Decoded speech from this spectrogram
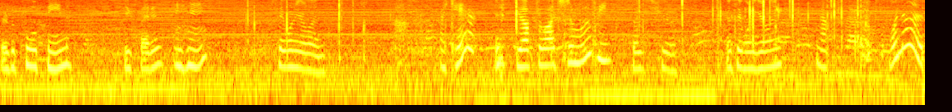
There's a pool scene. You excited? Mm-hmm. Say one of your lines. I can't. You have to watch the movie. That's true. Can I say one of your lines? No. Why not?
